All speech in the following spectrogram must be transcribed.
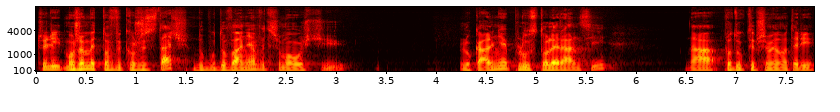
Czyli możemy to wykorzystać do budowania wytrzymałości lokalnie plus tolerancji na produkty przemiany materii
